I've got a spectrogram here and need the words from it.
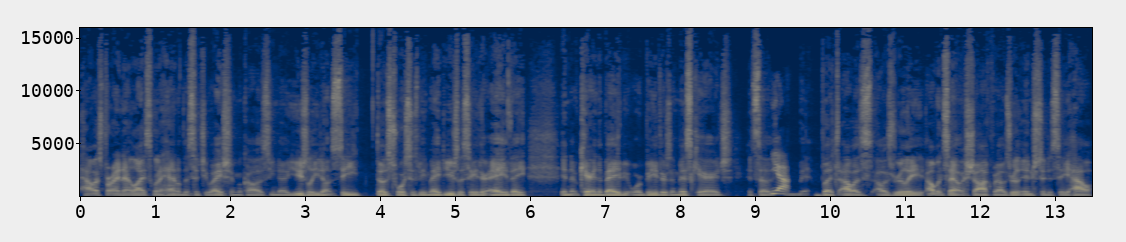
how is Friday Night Lights going to handle the situation because you know usually you don't see those choices be made. Usually so either a they end up carrying the baby or b there's a miscarriage. And so, Yeah. But I was I was really I wouldn't say I was shocked, but I was really interested to see how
